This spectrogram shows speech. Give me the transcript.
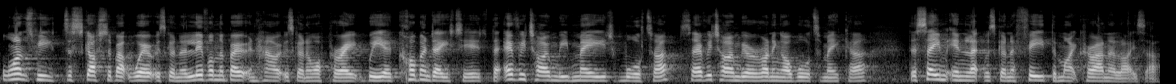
once we discussed about where it was going to live on the boat and how it was going to operate, we accommodated that every time we made water, so every time we were running our water maker, the same inlet was going to feed the microanalyzer.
